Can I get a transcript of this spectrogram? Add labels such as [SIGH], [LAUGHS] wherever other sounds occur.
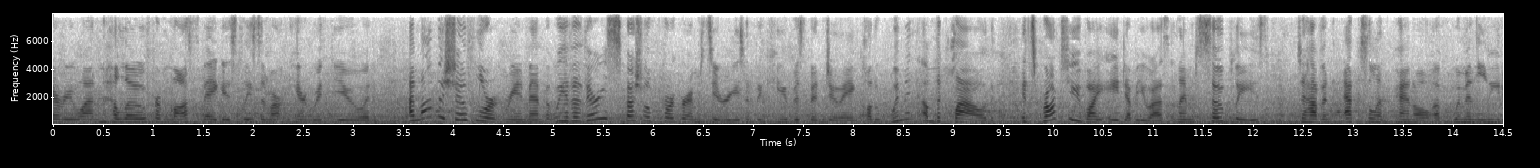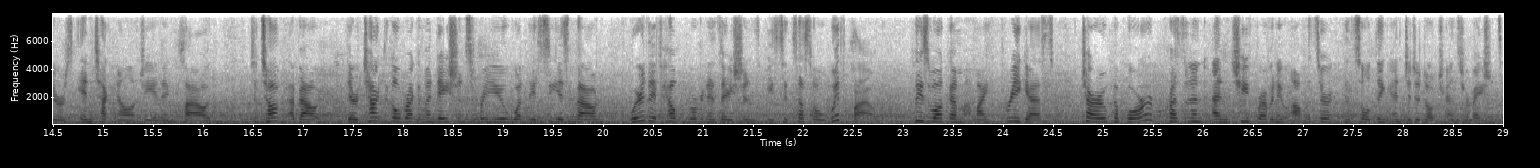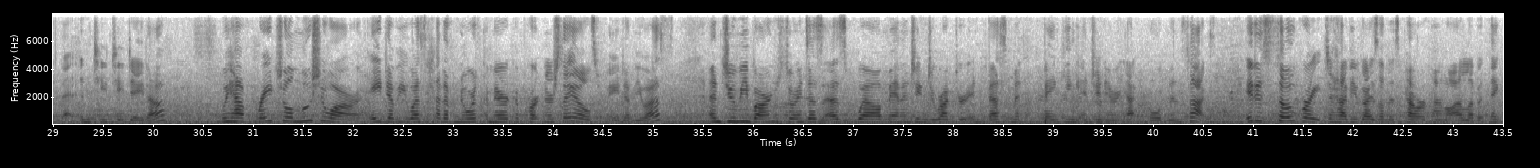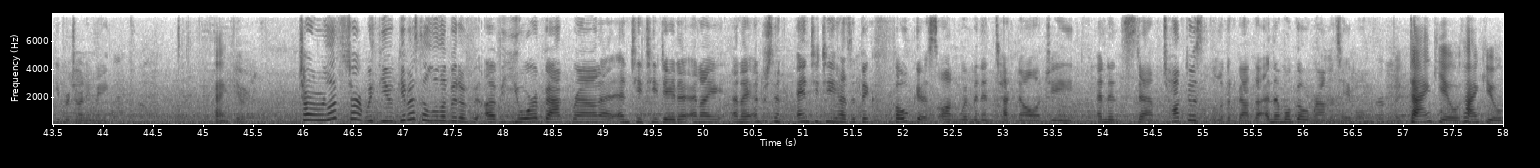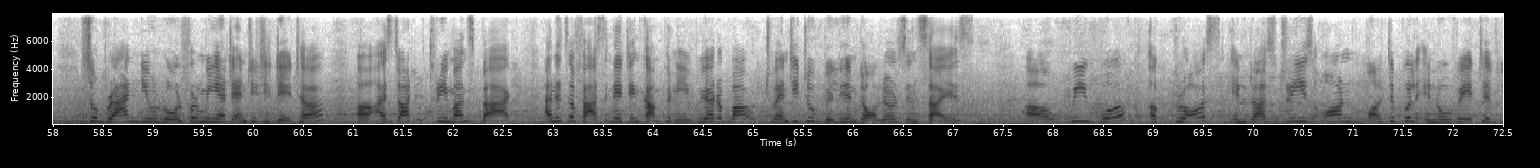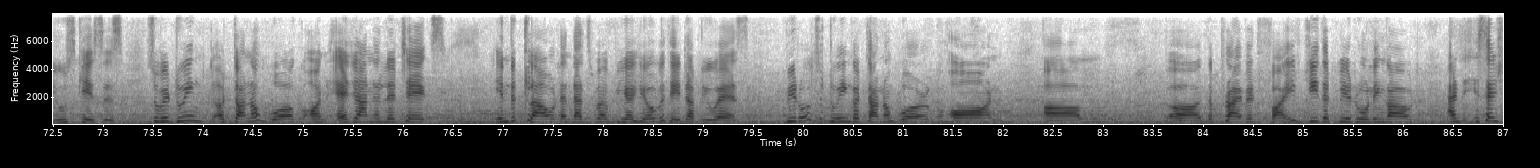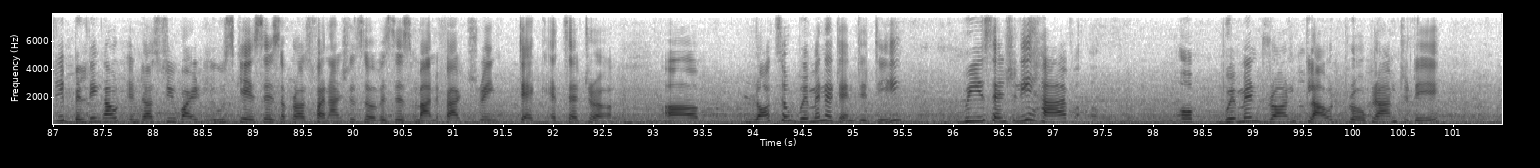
everyone, hello from Las Vegas, Lisa Martin here with you. And I'm on the show floor at reInvent, but we have a very special program series that theCUBE has been doing called Women of the Cloud. It's brought to you by AWS, and I'm so pleased to have an excellent panel of women leaders in technology and in cloud to talk about their tactical recommendations for you, what they see as cloud, where they've helped organizations be successful with cloud. Please welcome my three guests, Charu Kapoor, President and Chief Revenue Officer, Consulting and Digital Transformations at NTT Data. We have Rachel Mushahwar, AWS Head of North America Partner Sales from AWS, and Jumi Barnes joins us as well, Managing Director, Investment Banking Engineering at Goldman Sachs. It is so great to have you guys on this power panel, I love it, thank you for joining me. Thank you. Charu, let's start with you. Give us a little bit of, of your background at NTT Data, and I, and I understand NTT has a big focus on women in technology and in STEM. Talk to us a little bit about that, and then we'll go around the table. Perfect. Thank you, thank you. So brand new role for me at NTT Data. Uh, I started three months back, and it's a fascinating company. We are about $22 billion in size. Uh, we work across industries on multiple innovative use cases. So we're doing a ton of work on edge analytics in the cloud, and that's why we are here with AWS. We're also doing a ton of work on uh, uh, the private 5G that we're rolling out, and essentially building out industry-wide use cases across financial services, manufacturing, tech, etc. Uh, lots of women at NTT. We essentially have a women-run cloud program today.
